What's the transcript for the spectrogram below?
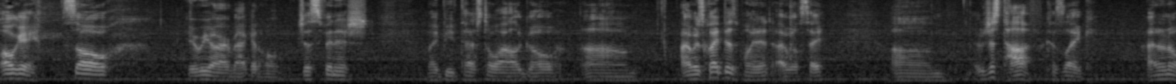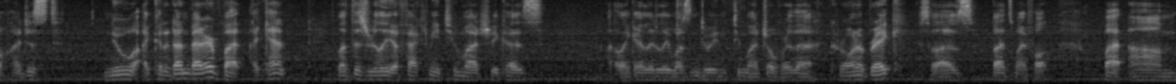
Okay, so here we are back at home. Just finished my beep test a while ago. Um, I was quite disappointed, I will say. Um, it was just tough because, like, I don't know. I just knew I could have done better, but I can't let this really affect me too much because, like, I literally wasn't doing too much over the Corona break. So that was that's my fault. But um,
